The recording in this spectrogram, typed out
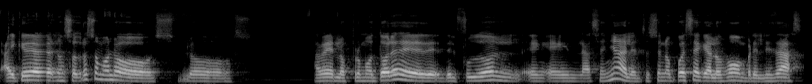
hay que, nosotros somos los, los a ver, los promotores del fútbol en, la señal. Entonces no puede ser que a los hombres les das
